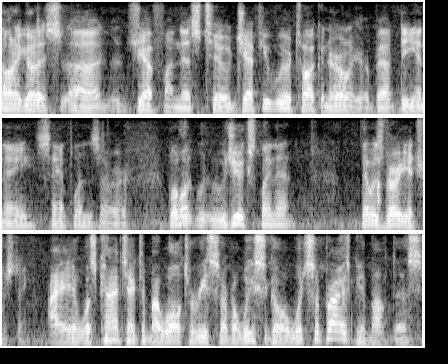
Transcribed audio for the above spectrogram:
I want to go to uh, Jeff on this too. Jeff, you, we were talking earlier about DNA samplings, or what, Well- would, would you explain that? That was very interesting. I was contacted by Walter Reed several weeks ago, which surprised me about this.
